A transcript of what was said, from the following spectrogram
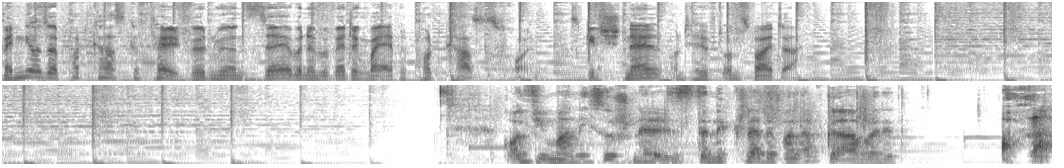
Wenn dir unser Podcast gefällt, würden wir uns sehr über eine Bewertung bei Apple Podcasts freuen. Es geht schnell und hilft uns weiter. Rolfi, mach nicht so schnell. Das ist deine Kladde bald abgearbeitet.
